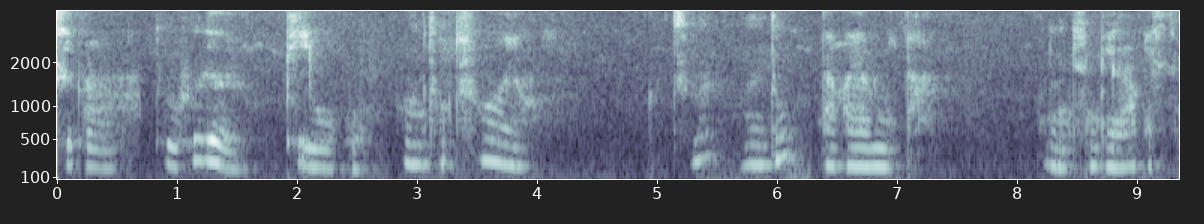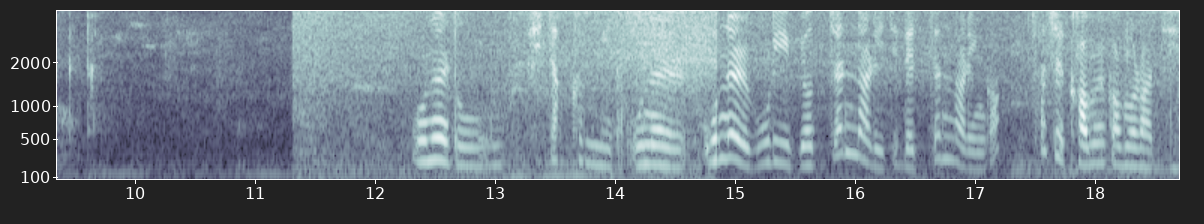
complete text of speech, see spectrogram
날씨가 좀 흐려요. 비 오고 엄청 추워요. 그렇지만 오늘도 나가야 합니다. 오늘 준비를 하겠습니다. 오늘도 시작합니다. 오늘 오늘 우리 몇째 날이지? 넷째 날인가? 사실 가물가물하지.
